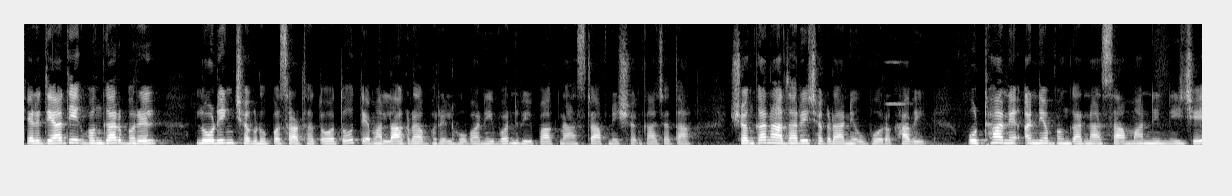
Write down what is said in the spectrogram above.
ત્યારે ત્યાંથી એક ભંગાર ભરેલ લોડિંગ છગડો પસાર થતો હતો, તેમાં લાકડા ભરેલ હોવાની વન વિભાગના સ્ટાફની શંકા જતા શંકાના આધારે છગડાને ઊભો રખાવી, પુઠ્ઠા અને અન્ય ભંગારના સામાનની નીચે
